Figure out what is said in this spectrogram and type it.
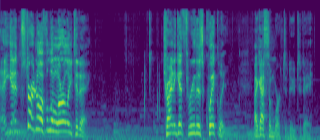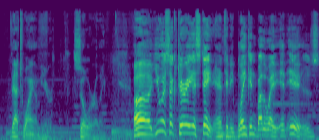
I'm starting off a little early today. Trying to get through this quickly. I got some work to do today. That's why I'm here so early. Uh, U.S. Secretary of State Antony Blinken. By the way, it is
